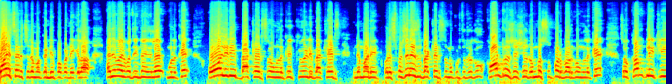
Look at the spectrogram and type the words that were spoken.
வாய்ஸ் சர்ச் நம்ம கண்டிப்பா பண்ணிக்கலாம். அதே மாதிரி பாத்தீங்கன்னா இதுல உங்களுக்கு ஓஎல்இடி பேக்லைட்ஸ்ல உங்களுக்கு கியூஎல்டி பேக்லைட்ஸ் இந்த மாதிரி ஒரு ஸ்பெஷலைஸ் பேக்லைட்ஸ் நம்ம கொடுத்துருக்கோம் கான்ட்ரஸ்ட் ரொம்ப சூப்பர் இருக்கும் உங்களுக்கு. So completely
